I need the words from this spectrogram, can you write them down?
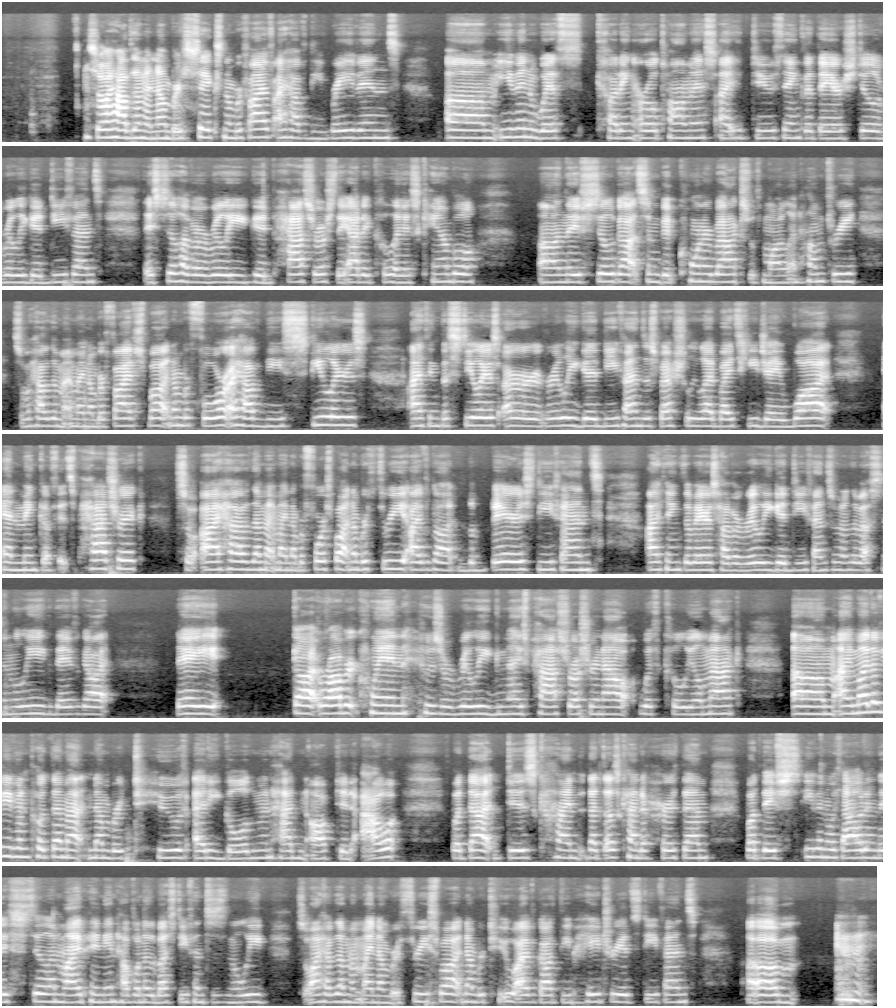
so I have them at number six. Number five, I have the Ravens. Um, even with cutting Earl Thomas, I do think that they are still a really good defense. They still have a really good pass rush. They added Calais Campbell. Um, they've still got some good cornerbacks with Marlon Humphrey. So I have them at my number five spot. Number four, I have the Steelers. I think the Steelers are a really good defense, especially led by TJ Watt and Minkah Fitzpatrick. So I have them at my number four spot. Number three, I've got the Bears defense. I think the Bears have a really good defense, one of the best in the league. They've got they got Robert Quinn, who's a really nice pass rusher now with Khalil Mack. Um, I might have even put them at number two if Eddie Goldman hadn't opted out, but that does kind that does kind of hurt them. But they've even without him, they still, in my opinion, have one of the best defenses in the league. So I have them at my number three spot. Number two, I've got the Patriots defense. Um,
